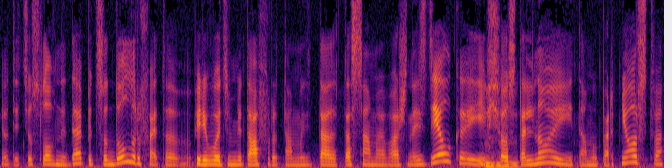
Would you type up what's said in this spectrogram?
и вот эти условные, да, 500 долларов, это в переводе в метафору, там, и та, та самая важная сделка, и mm-hmm. все остальное, и там, и партнерство,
